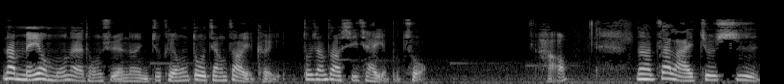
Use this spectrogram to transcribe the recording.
那没有母奶的同学呢，你就可以用豆浆皂也可以，豆浆皂洗起来也不错。好，那再来就是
